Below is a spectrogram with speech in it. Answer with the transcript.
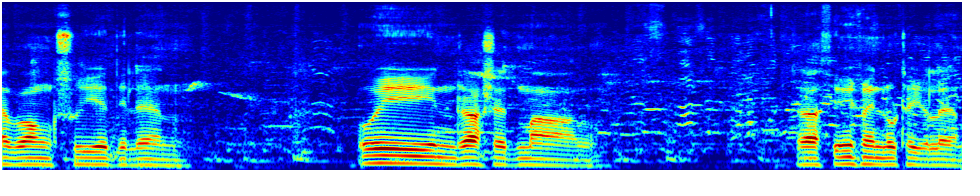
এবং শুয়ে দিলেন উইন রাশেদ মাল। তারা সেমিফাইনাল উঠে গেলেন।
